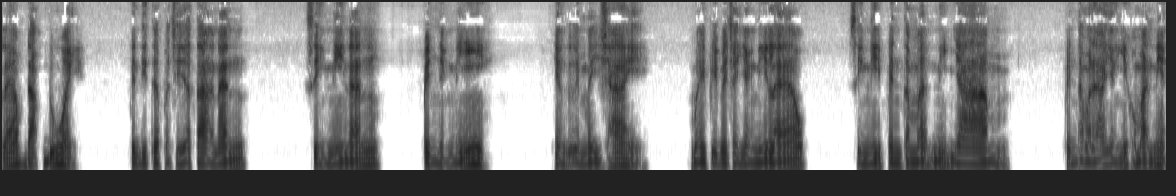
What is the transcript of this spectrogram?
แล้วดับด้วย เป็นดิเตปัจจยตานั้น สิ่งนี้นั้นเป็นอย่างนี้ อย่างอื่นไม่ใช่ ไม่ผิดไปจากอย่างนี้แล้ว สิ่งนี้เป็นธรรมนิยาม เป็นธรรมดาอย่างนี้ของมันเนี่ย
